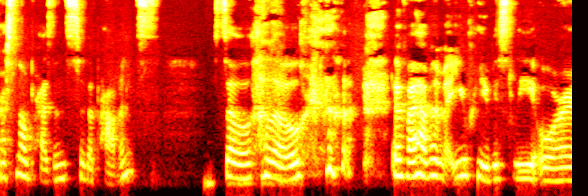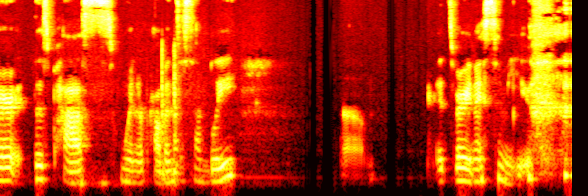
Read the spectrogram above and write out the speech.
personal presence to the province. So, hello, if I haven't met you previously or this past Winter Province Assembly, um, it's very nice to meet you.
